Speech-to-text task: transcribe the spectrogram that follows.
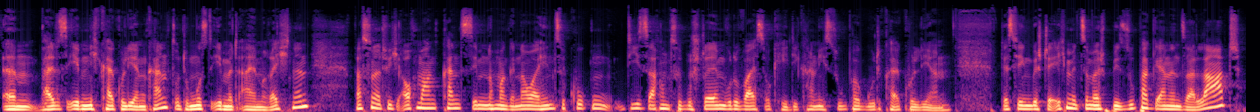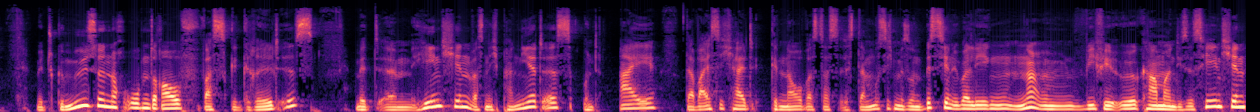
ähm, weil du es eben nicht kalkulieren kannst und du musst eben mit allem rechnen. Was du natürlich auch machen kannst, eben nochmal genauer hinzugucken, die Sachen zu bestellen, wo du weißt, okay, die kann ich super gut kalkulieren. Deswegen bestelle ich mir zum Beispiel super gerne einen Salat mit Gemüse noch oben drauf, was gegrillt ist mit ähm, Hähnchen, was nicht paniert ist, und Ei. Da weiß ich halt genau, was das ist. Da muss ich mir so ein bisschen überlegen, ne, wie viel Öl kam an dieses Hähnchen.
